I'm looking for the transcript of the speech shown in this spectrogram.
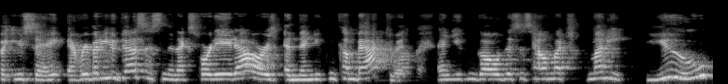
but you say everybody who does this in the next 48 hours, and then you can come back to it. And you can go, this is how much money you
